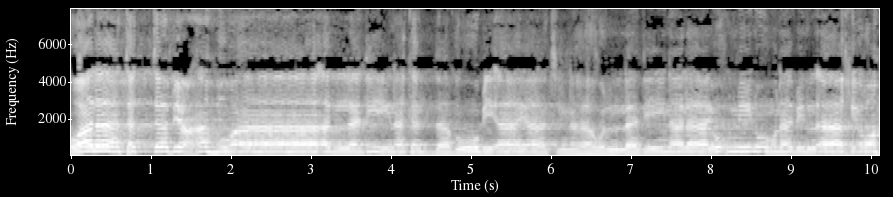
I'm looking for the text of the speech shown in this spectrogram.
ولا تتبع أهواء الذين كذبوا بآياتنا والذين لا يؤمنون بالآخرة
